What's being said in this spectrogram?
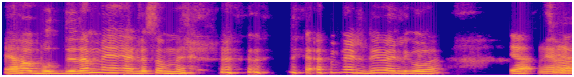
Jeg har bodd i dem i hele sommer. de er veldig, veldig gode. ja, Så,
